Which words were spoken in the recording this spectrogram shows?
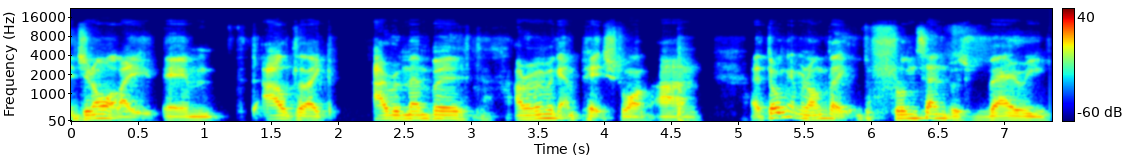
Do you know what? Like, um, I'll like I remember I remember getting pitched one, and uh, don't get me wrong, like the front end was very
